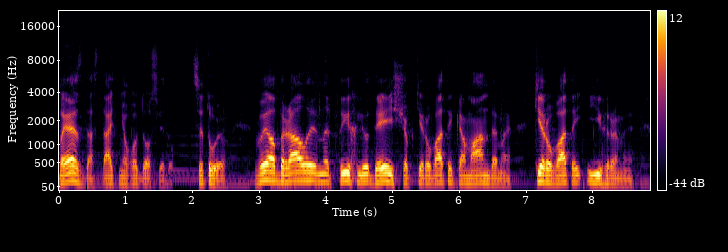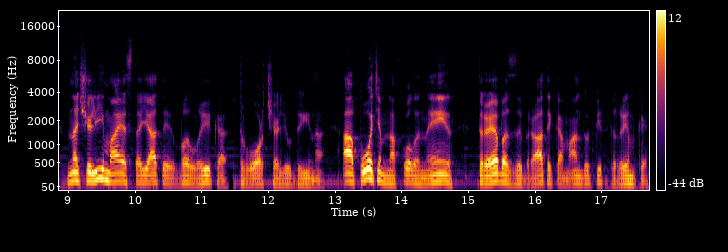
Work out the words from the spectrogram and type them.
без достатнього досвіду. Цитую. Ви обрали не тих людей, щоб керувати командами, керувати іграми. На чолі має стояти велика творча людина, а потім навколо неї треба зібрати команду підтримки.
